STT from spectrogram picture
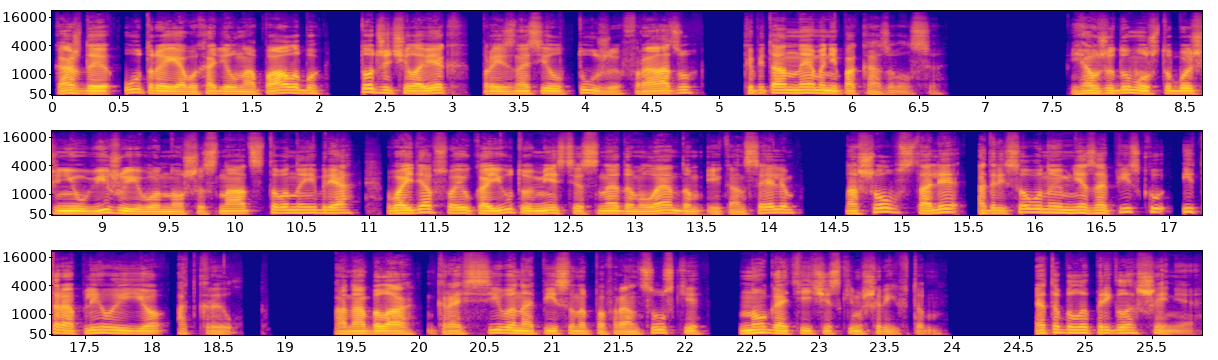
Каждое утро я выходил на палубу, тот же человек произносил ту же фразу, капитан Немо не показывался. Я уже думал, что больше не увижу его, но 16 ноября, войдя в свою каюту вместе с Недом Лэндом и Канцелем, нашел в столе адресованную мне записку и торопливо ее открыл. Она была красиво написана по-французски, но готическим шрифтом. Это было приглашение.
